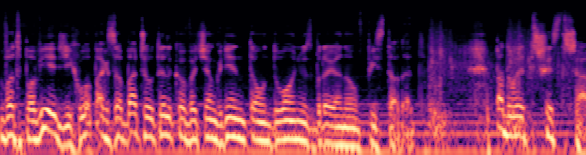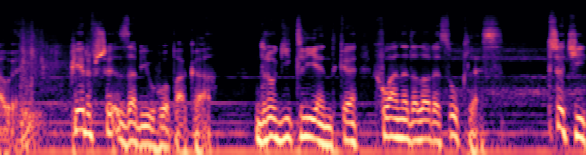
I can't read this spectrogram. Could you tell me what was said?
W odpowiedzi chłopak zobaczył tylko wyciągniętą dłoń uzbrojoną w pistolet. Padły trzy strzały. Pierwszy zabił chłopaka, drugi klientkę Juanę Dolores Ukles, trzeci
